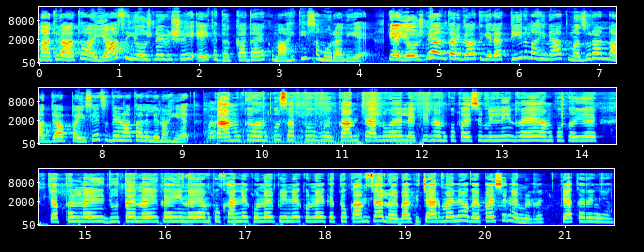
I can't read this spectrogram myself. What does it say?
मात्र आता याच योजनेविषयी एक धक्कादायक माहिती समोर आली आहे. या योजनेअंतर्गत गेल्या तीन महिन्यात मजुरांना अद्याप पैसेच देण्यात आलेले नाही आहेत काम हमको सबको काम चालू है लेकिन हमको पैसे मिल नहीं रहे हमको ये चप्पल नहीं जूता नहीं कहीं नहीं हमको खाने को नहीं पीने को नहीं तो काम चालू है बाकी चार महीने हो गए पैसे नहीं मिल रहे क्या करेंगे हम?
